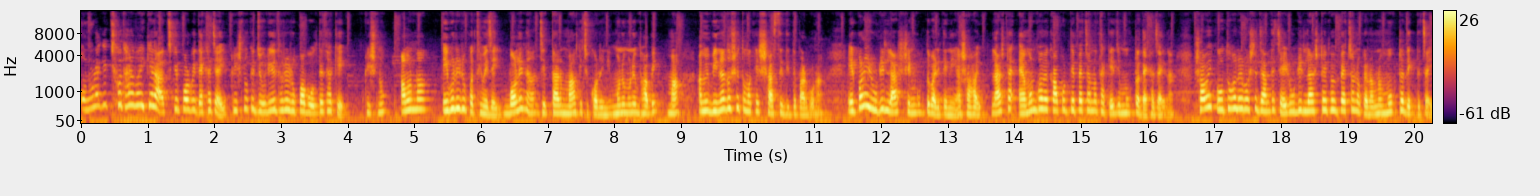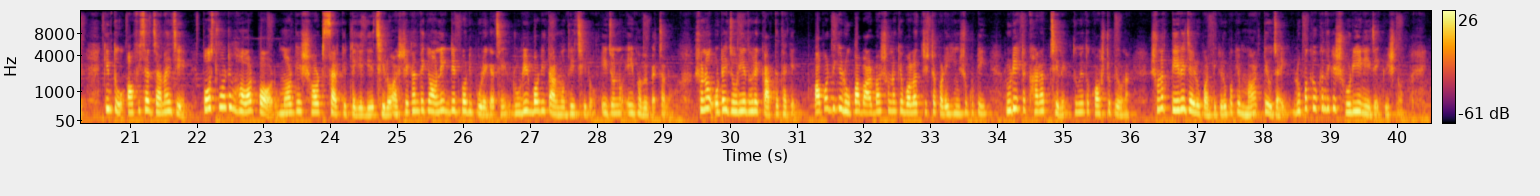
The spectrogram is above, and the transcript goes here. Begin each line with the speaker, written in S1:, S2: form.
S1: অনুরাগের ছো ধারাবাহিকের আজকের পর্বে দেখা যায় কৃষ্ণকে জড়িয়ে ধরে রূপা বলতে থাকে কৃষ্ণ, আমার মা এই রূপা থেমে যাই বলে না যে তার মা কিছু করেনি। মনে মনে ভাবে, মা, আমি বিনা দোষে তোমাকে শাস্তি দিতে পারব না। এরপরে রুডির লাশ সেনগুপ্ত বাড়িতে নিয়ে আসা হয়। লাশটা এমনভাবে কাপড় দিয়ে পেঁচানো থাকে যে মুখটা দেখা যায় না। সবাই কৌতূহলের বসে জানতে চাই রুডির লাশটা এভাবে পেঁচানো কেন? আমরা মুখটা দেখতে চাই। কিন্তু অফিসার জানায় যে, পোস্টমর্টেম হওয়ার পর মর্গে শর্ট সার্কিট লেগে গিয়েছিল আর সেখান থেকে অনেক ডেড বডি পুড়ে গেছে। রুডির বডি তার মধ্যেই ছিল, এই জন্য এইভাবে পেঁচানো। সোনা ওটাই জড়িয়ে ধরে কাঁদতে থাকে। অপরদিকে রূপা বারবার সোনাকে বলার চেষ্টা করে, হিংসুকুটি রুডি একটা খারাপ ছেলে, তুমি এত কষ্ট পেও না। সোনা তেড়ে যায় রূপার দিকে, রূপাকে মারতেও যায় রূপাকে ওখান থেকে সরিয়ে নিয়ে যায় কৃষ্ণ।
